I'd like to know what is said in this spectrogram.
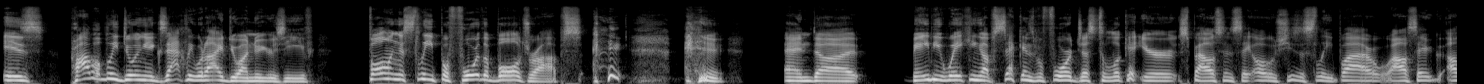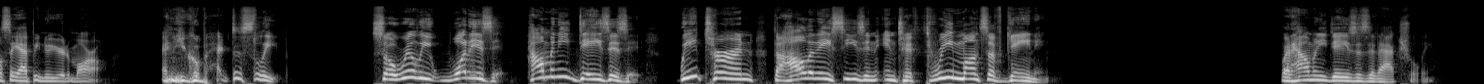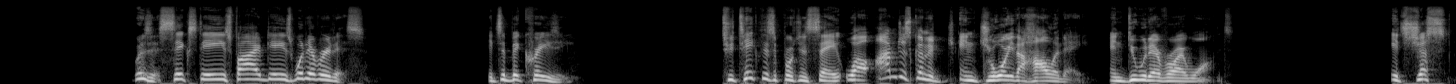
is probably doing exactly what I do on New Year's Eve, falling asleep before the ball drops. and uh, maybe waking up seconds before just to look at your spouse and say, "Oh, she's asleep." Well, I'll say I'll say Happy New Year tomorrow, and you go back to sleep. So really, what is it? How many days is it? We turn the holiday season into three months of gaining. But how many days is it actually? What is it? Six days, five days, whatever it is. It's a bit crazy to take this approach and say, well, I'm just going to enjoy the holiday and do whatever I want. It's just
